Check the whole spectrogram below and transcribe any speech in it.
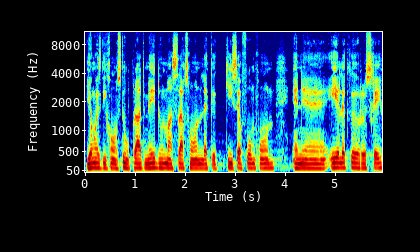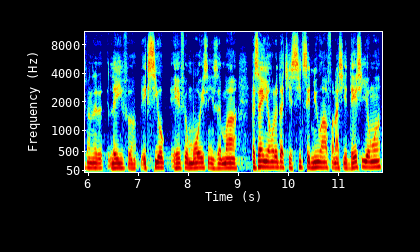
jongens die gewoon stoel praten, meedoen... maar straks gewoon lekker kiezen voor gewoon een eh, eerlijke, rustgevende leven. Ik zie ook heel veel moois in ze. Maar er zijn jongeren dat je ziet ze nu aan van... als je deze jongen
